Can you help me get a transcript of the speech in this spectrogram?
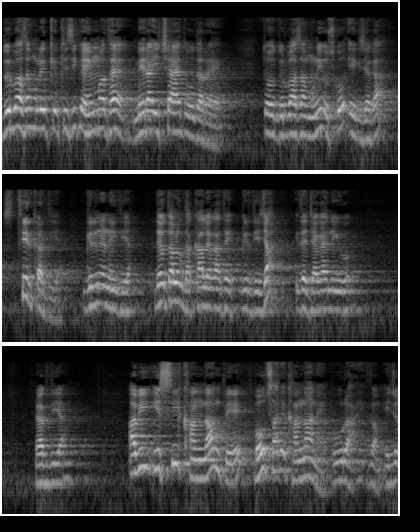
दुर्वासा मुनि कि, किसी का हिम्मत है, मेरा इच्छा है तो उधर रहे। तो दुर्वासा मुनि उसको एक जगह स्थिर कर दिया। गिरने नहीं दिया। देवता लोग धक्का लगाते, गिर दिए, जा, इधर जगह नहीं वो। रख दिया। अभी इसी खानदान पे बहुत सारे खानदान है, पूरा, एकदम। ये जो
